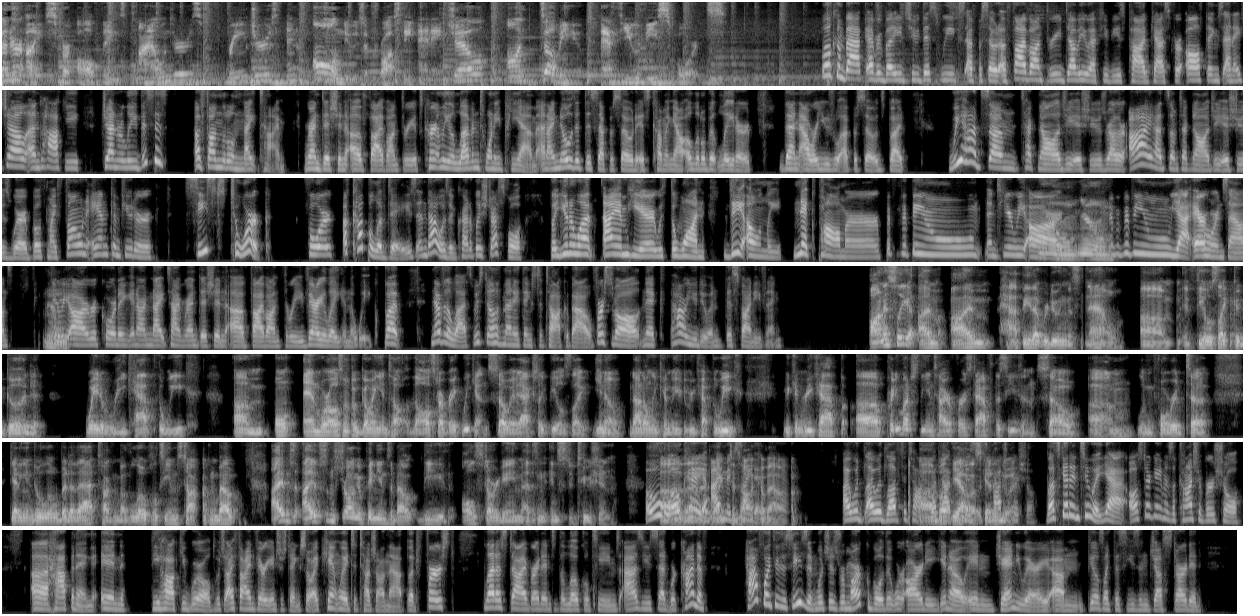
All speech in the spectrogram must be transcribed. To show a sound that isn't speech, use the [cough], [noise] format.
Center ice for all things Islanders, Rangers, and all news across the NHL on WFUV Sports. Welcome back, everybody, to this week's episode of 5 on 3 WFUV's podcast for all things NHL and hockey. Generally, this is a fun little nighttime rendition of 5 on 3. It's currently 11:20 p.m. and I know that this episode is coming out a little bit later than our usual episodes, but we had some technology issues, rather I had some technology issues where both my phone and computer ceased to work for a couple of days and that was incredibly stressful. But you know what? I am here with the one, the only Nick Palmer. And here we are. Yeah, air horn sounds. Here we are recording in our nighttime rendition of Five on Three, very late in the week. But nevertheless, we still have many things to talk about. First of all, Nick, how are you doing this fine evening? Honestly, I'm I'm happy that we're doing this now. Um, it feels like a good way to recap the week. Um, and we're also going into the All Star break weekend, so it actually feels like you know not only can we recap the week, we can recap uh pretty much the entire first half of the season. So um looking forward to getting into a little bit of that, talking about the local teams, talking about I have I have some strong opinions about the All-Star game as an institution. Oh, uh, okay. Like I'm excited. about. I would I would love to talk uh, about that yeah, because let's it's get controversial. Into it. Let's get into it. Yeah, All Star Game is a controversial uh, happening in the hockey world, which I find very interesting. So I can't wait to touch on that. But first, let us dive right into the local teams. As you said, we're kind of halfway through the season, which is remarkable that we're already, you know, in January. Um, feels like the season just started.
